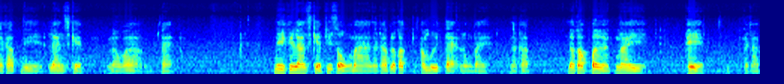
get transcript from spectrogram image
นะครับนี่ landscape เราก็แตะนี่คือ landscape ที่ส่งมานะครับ แล้วก็เอามือแตะลงไปนะครับ แล้วก็เปิดในเพจนะครับ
